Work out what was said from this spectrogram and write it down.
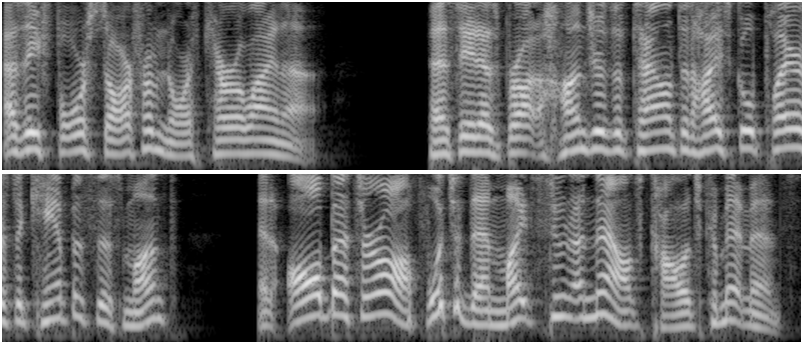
as a four star from North Carolina. Penn State has brought hundreds of talented high school players to campus this month, and all bets are off which of them might soon announce college commitments.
